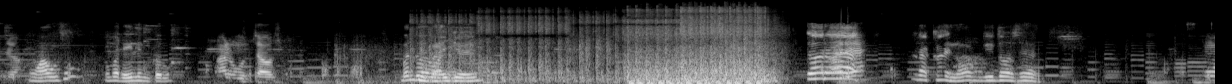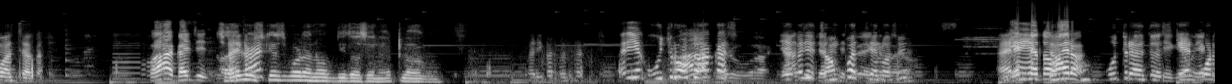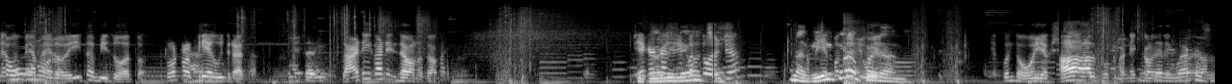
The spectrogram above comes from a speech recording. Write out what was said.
જો હું આવું છું ઉભો હિલિંગ કરું હાલ હું જાઉં છું. બંધો ભાઈ ગયો એ. અરે? કઈ નોક દીધો છે. હું વાત છે આકાશ? વાહ ગાયજી. ચાઇલ્ડ સ્કેચ બોર્ડે નોક દીધો છે ને એટલો કર, કર. અરે એક ઉતરો તો આકાશ. એક હજી જમ્પ જ થયેલો છે. અરે એક તો માર્યો. ઉતર્યો હતો skateboard તો એકને તો મેં ઊભો હતો ઈ તો બીજો હતો. ટોટલ બે ઉતરા હતા ગાડી કાઢીને જવાનું તો આકાશ. એક આકાશ બંધો જ હશે? એ કેવા બધું પડ્યા એક બંધો હોય હા હાલ ભૂખા નીકળ તારી વાટે છે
